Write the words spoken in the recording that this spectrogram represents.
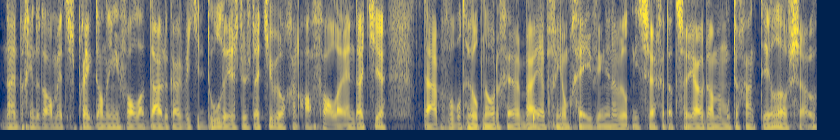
nou, het begint het al met spreek dan in ieder geval duidelijk uit wat je doel is. Dus dat je wil gaan afvallen en dat je daar bijvoorbeeld hulp nodig bij hebt van je omgeving. En dat wil niet zeggen dat ze jou dan maar moeten gaan tillen of zo. Maar op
